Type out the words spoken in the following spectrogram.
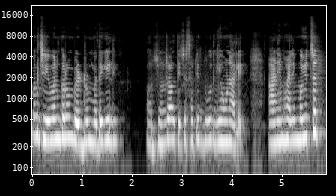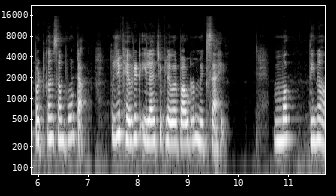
मग जेवण करून बेडरूममध्ये गेली. अर्जुनराव तिच्यासाठी दूध घेऊन आले आणि म्हणाले मयू चल पटकन संपवून टाक. तुझी फेवरेट इलायची फ्लेवर पावडर मिक्स आहे. मग तिनं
